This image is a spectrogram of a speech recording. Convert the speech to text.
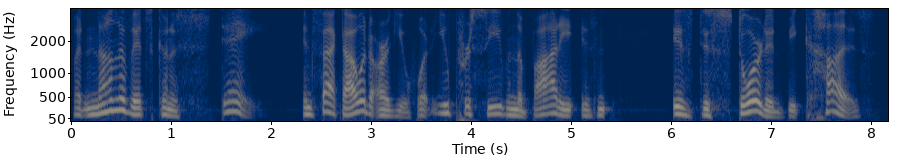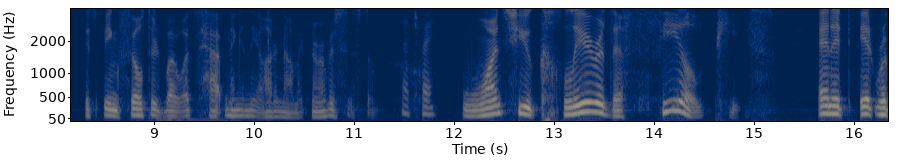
but none of it's going to stay. In fact, I would argue what you perceive in the body is is distorted because it's being filtered by what's happening in the autonomic nervous system. That's right. Once you clear the field piece, and it it, re-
